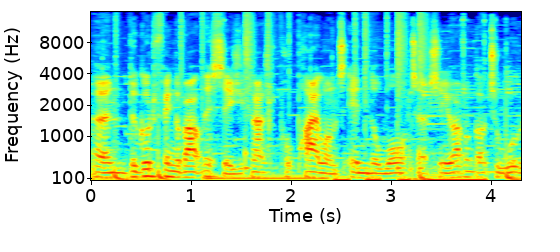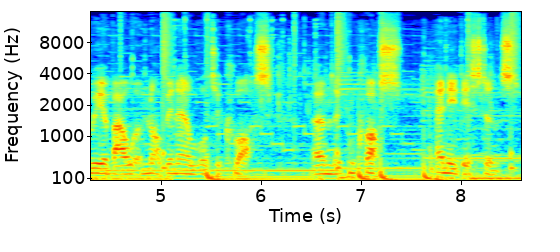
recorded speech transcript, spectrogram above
And the good thing about this is you can actually put pylons in the water so you haven't got to worry about them not being able to cross. Um, they can cross any distance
